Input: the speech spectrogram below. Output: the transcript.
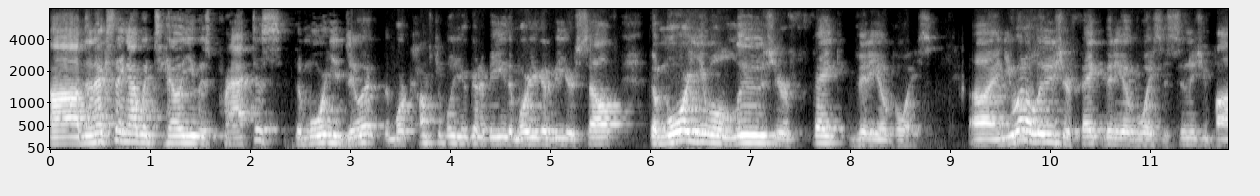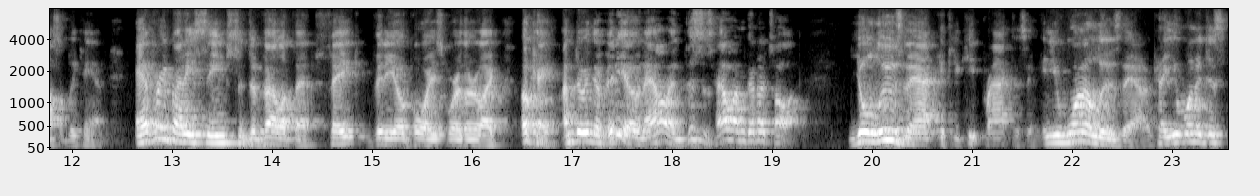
Uh, the next thing I would tell you is practice. The more you do it, the more comfortable you're going to be, the more you're going to be yourself, the more you will lose your fake video voice. Uh, and you want to lose your fake video voice as soon as you possibly can. Everybody seems to develop that fake video voice where they're like, okay, I'm doing a video now and this is how I'm going to talk you'll lose that if you keep practicing and you want to lose that okay you want to just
